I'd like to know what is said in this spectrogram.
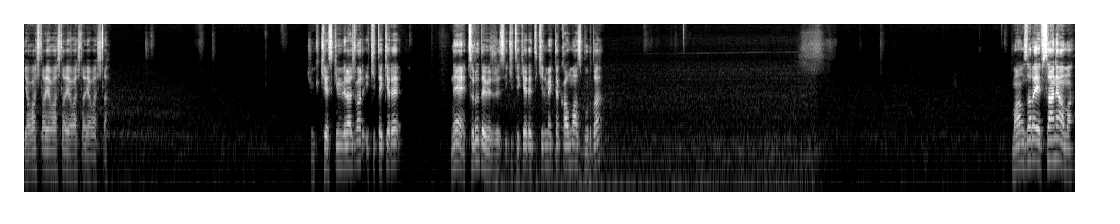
yavaşla yavaşla yavaşla yavaşla. Çünkü keskin viraj var. iki tekere ne? Tırı deviririz. İki tekere dikilmekte kalmaz burada. Manzara efsane ama.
